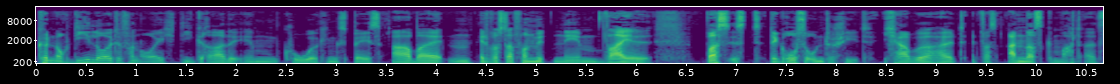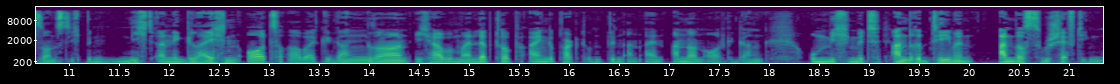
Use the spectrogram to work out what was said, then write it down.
können auch die Leute von euch, die gerade im Coworking Space arbeiten, etwas davon mitnehmen, weil was ist der große Unterschied? Ich habe halt etwas anders gemacht als sonst. Ich bin nicht an den gleichen Ort zur Arbeit gegangen, sondern ich habe meinen Laptop eingepackt und bin an einen anderen Ort gegangen, um mich mit anderen Themen anders zu beschäftigen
